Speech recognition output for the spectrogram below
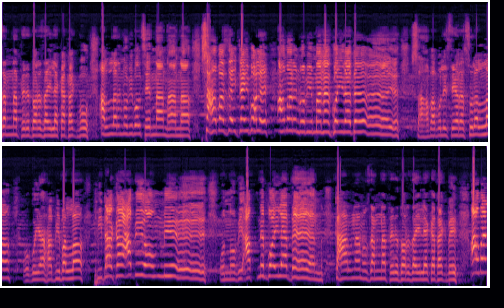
জান্নাতের দরজায় লেখা থাকব। আল্লাহর নবী বলছে, না না না। সাহাবা যেটাই বলে, আমার নবী মানা কইরা দেয় সাহাবা বলেছে রাসূলুল্লাহ ও গোয়া হাবিবাল্লাহ, ফিদাকা আবি উম্মি। ও নবী, আপনি বইলা দেন, কার নাম জান্নাতের দরজায় লেখা থাকবে? আমার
